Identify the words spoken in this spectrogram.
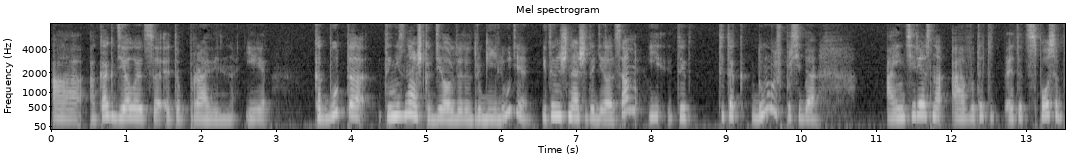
а, а как делается это правильно. И как будто ты не знаешь, как делают это другие люди, и ты начинаешь это делать сам, и ты, ты так думаешь про себя, а интересно, а вот этот, этот способ,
